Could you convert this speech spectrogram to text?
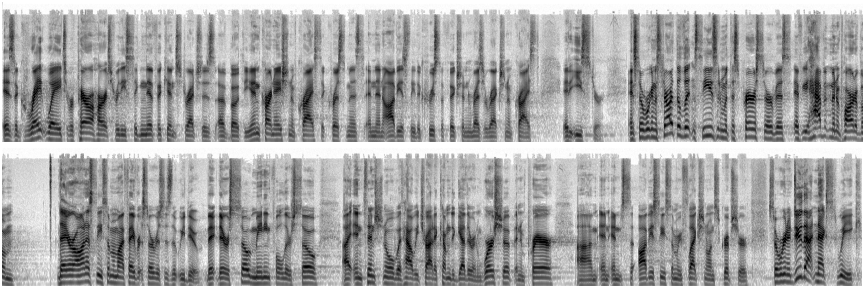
is a great way to prepare our hearts for these significant stretches of both the incarnation of Christ at Christmas and then obviously the crucifixion and resurrection of Christ at Easter. And so we're going to start the Lenten season with this prayer service. If you haven't been a part of them, they are honestly some of my favorite services that we do. They, are so meaningful, they're so uh, intentional with how we try to come together in worship and in prayer, um, and, and, obviously some reflection on Scripture. So we're going to do that next week.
